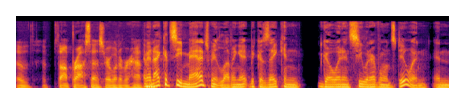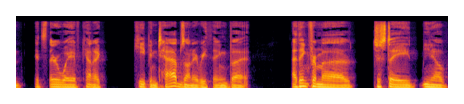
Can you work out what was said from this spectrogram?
of the thought process or whatever happened. I mean, I could see management loving it because they can go in and see what everyone's doing, and it's their way of kind of keeping tabs on everything. But I think from a just a you know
